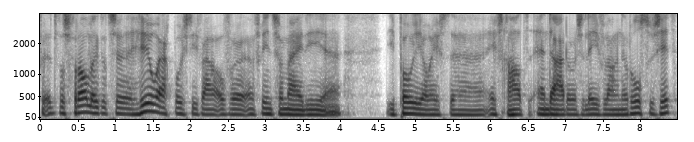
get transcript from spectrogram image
Het was vooral leuk dat ze heel erg positief waren over een vriend van mij die die polio heeft, uh, heeft gehad en daardoor zijn leven lang in een rolstoel zit.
